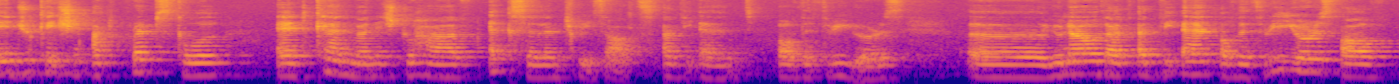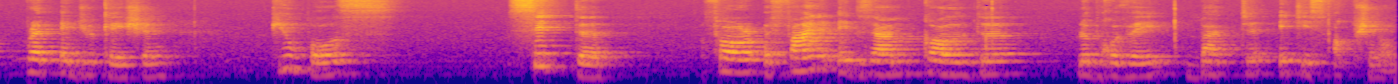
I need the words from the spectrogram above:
education at prep school and can manage to have excellent results at the end of the three years. Uh, you know that at the end of the three years of prep education, pupils sit for a final exam called le brevet, but it is optional.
